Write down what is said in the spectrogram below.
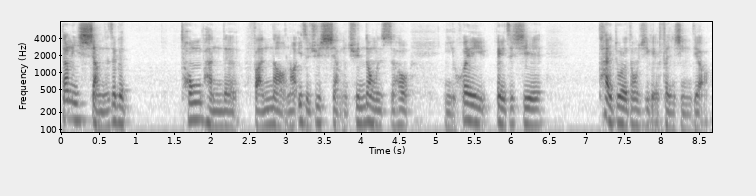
当你想着这个通盘的烦恼，然后一直去想、去弄的时候，你会被这些太多的东西给分心掉。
